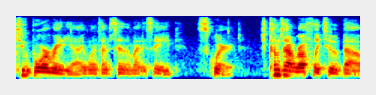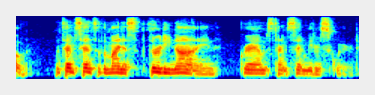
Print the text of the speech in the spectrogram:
2 Bohr radii, 1 times 10 to the minus 8 squared, which comes out roughly to about 1 times 10 to the minus 39 grams times centimeters squared.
